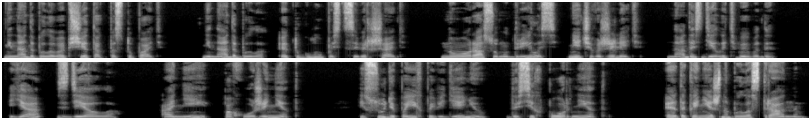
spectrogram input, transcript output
Не надо было вообще так поступать. Не надо было эту глупость совершать. Но раз умудрилась, нечего жалеть. Надо сделать выводы. Я сделала. Они, похоже, нет. И, судя по их поведению, до сих пор нет. Это, конечно, было странным,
